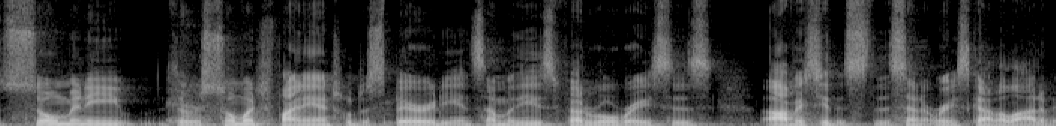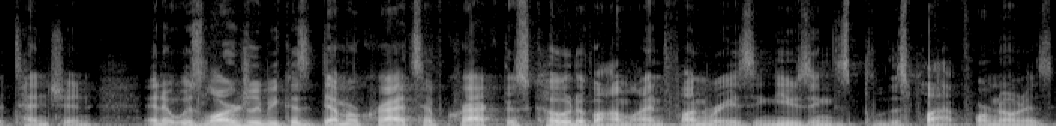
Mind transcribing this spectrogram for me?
so many, there was so much financial disparity in some of these federal races. Obviously, the Senate race got a lot of attention, and it was largely because Democrats have cracked this code of online fundraising using this, this platform known as,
